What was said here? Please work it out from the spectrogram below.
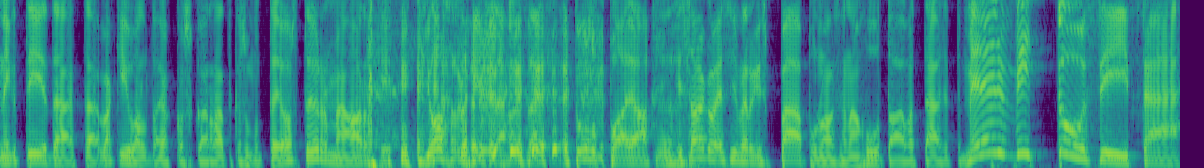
niin kuin tietää, että väkivalta ei ole koskaan ratkaisu, mutta jos törmää arki, Jos. arkielämässä tulppaa ja, niin saako esimerkiksi pääpunaisena huutaa aivan täysin, että mene nyt vittu! siitä!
